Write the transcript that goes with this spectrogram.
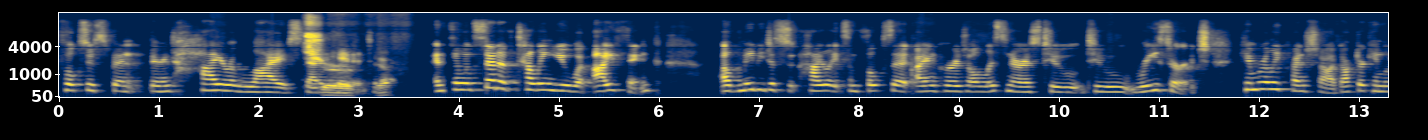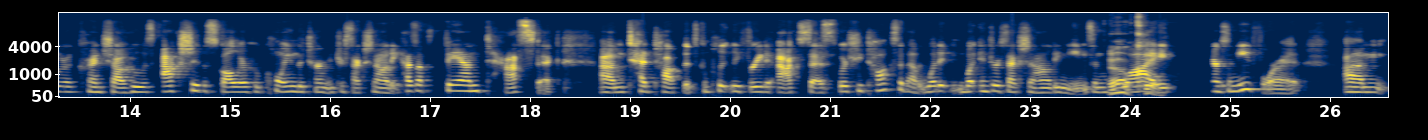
folks who spent their entire lives dedicated sure. to yep. And so instead of telling you what I think, I'll maybe just highlight some folks that I encourage all listeners to, to research. Kimberlé Crenshaw, Dr. Kimberlé Crenshaw, who is actually the scholar who coined the term intersectionality, has a fantastic um, TED talk that's completely free to access, where she talks about what it, what intersectionality means and oh, why cool. there's a need for it. Um,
